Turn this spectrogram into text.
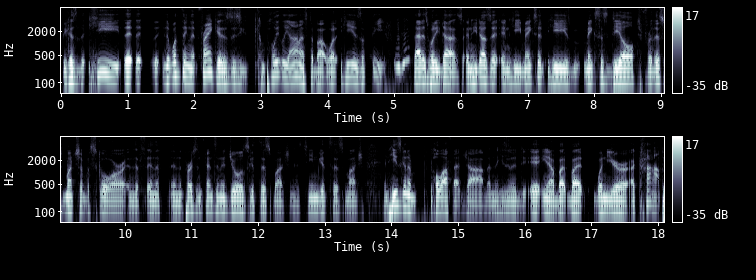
because the, he, the, the, the one thing that Frank is is he's completely honest about what he is a thief. Mm-hmm. That is what he does, and he does it, and he makes it. He makes this deal for this much of a score, and the and the and the person fencing the jewels gets this much, and his team gets this much, and he's going to pull off that job, and he's going to do, it, you know. But but when you're a cop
